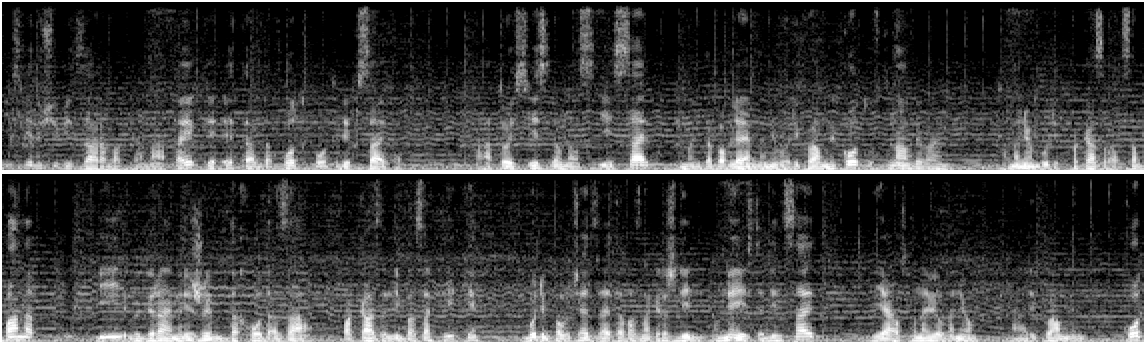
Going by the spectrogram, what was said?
И следующий вид заработка на проекте это доход от веб-сайтов. А, то есть если у нас есть сайт, мы добавляем на него рекламный код, устанавливаем, а на нем будет показываться баннер и выбираем режим дохода за показы либо за клики, будем получать за это вознаграждение. У меня есть один сайт, я установил на нем а, рекламный код,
